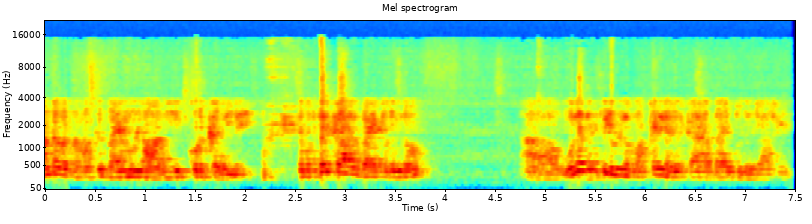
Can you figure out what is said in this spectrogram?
ஆண்டவர் நமக்கு பயமுள்ள ஆவியை கொடுக்கவில்லை. நம்ம எதற்காக பயப்படுகிறோம்? உலகத்தில் உள்ள மக்கள் எதற்காக பயப்படுகிறார்கள்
